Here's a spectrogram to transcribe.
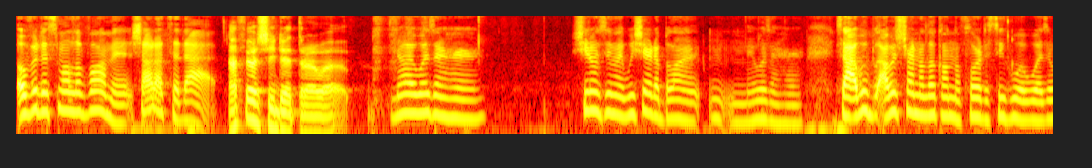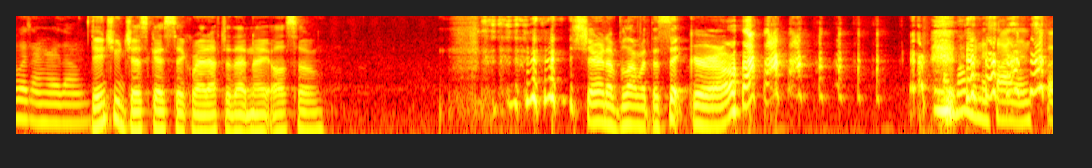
over the smell of vomit. Shout out to that. I feel she did throw up. No, it wasn't her. She don't seem like we shared a blunt. Mm-mm, it wasn't her. So I, would, I was trying to look on the floor to see who it was. It wasn't her though. Didn't you just get sick right after that night also? Sharing a blunt with the sick girl. A moment of silence for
